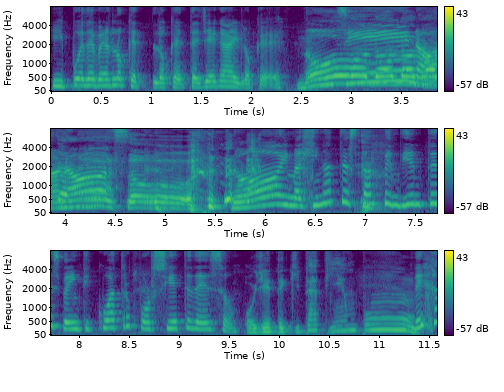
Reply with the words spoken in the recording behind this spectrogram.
y puede ver lo que, lo que te llega y lo que. No, sí, no, no, no, no, eso. No, imagínate estar pendientes 24 por 7 de eso. Oye, te quita tiempo. Deja,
